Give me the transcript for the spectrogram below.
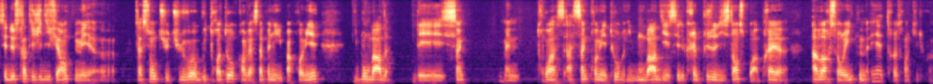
c'est deux stratégies différentes, mais de toute façon, tu, le vois au bout de trois tours, quand Verstappen il part premier, il bombarde les cinq, même 3 à 5 premiers tours, il bombarde, il essaie de créer plus de distance pour après euh, avoir son rythme et être tranquille. Quoi.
